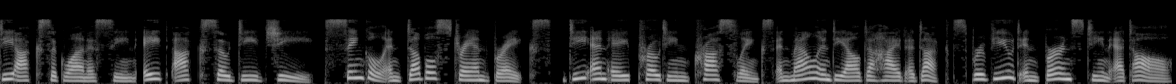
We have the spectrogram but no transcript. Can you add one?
deoxyguanosine 8-oxo-DG, single and double strand breaks, DNA protein crosslinks and malondialdehyde adducts reviewed in Bernstein et al.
